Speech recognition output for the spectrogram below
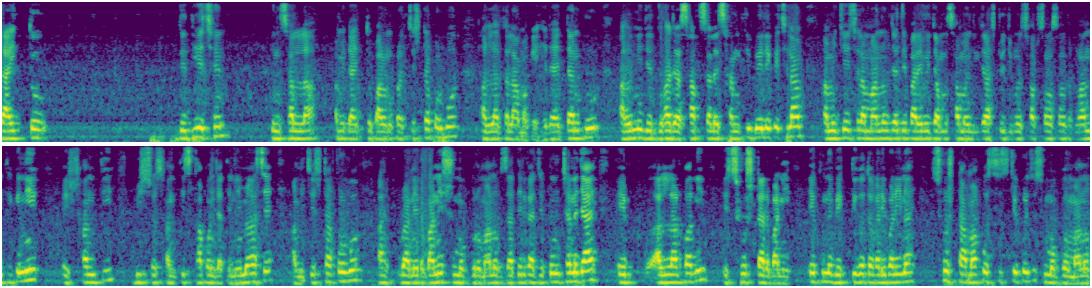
দায়িত্ব যে দিয়েছেন। ইনশাল্লাহ আমি দায়িত্ব পালন করার চেষ্টা করব। আল্লাহ তালা আমাকে হেদায়ত দান করুন আমি যে দু হাজার সাত সালে শান্তি বই লিখেছিলাম, আমি চেয়েছিলাম মানব জাতি পারিবারিক যেমন সামাজিক, রাষ্ট্রীয় জীবন সব সমস্যা কোরআন থেকে নিয়ে এই শান্তি, বিশ্ব শান্তি স্থাপন যাতে নেমে আসে, আমি চেষ্টা করব। আর কোরআনের বাণী সমগ্র মানব জাতির কাছে পৌঁছানো যায়। এই আল্লাহর বাণী, এই স্রষ্টার বাণী। এ কোনো ব্যক্তিগতকারী বাণী নয়। স্রষ্টা আমাকেও সৃষ্টি করেছে, সমগ্র মানব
